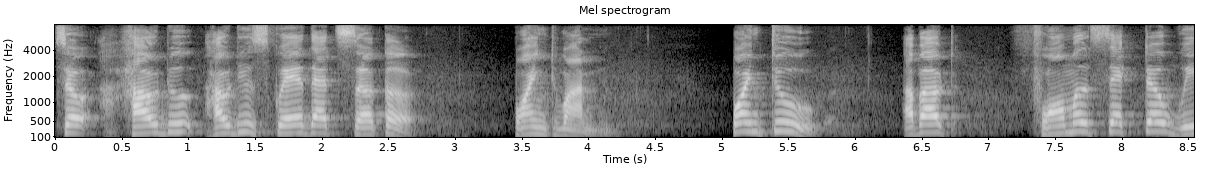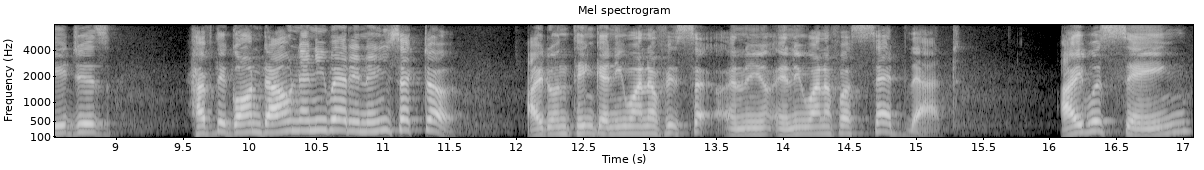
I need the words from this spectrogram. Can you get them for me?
So how do, how do you square that circle? Point one. Point two, about formal sector wages have they gone down anywhere in any sector? I don't think any one of us, any, any one of us said that. I was saying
